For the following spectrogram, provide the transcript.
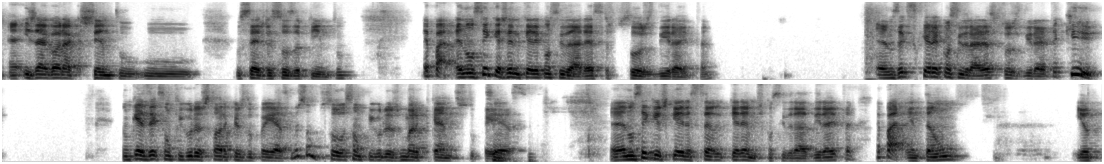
uh, e já agora acrescento o, o Sérgio Sousa Pinto, Epá, a não ser que a gente queira considerar essas pessoas de direita, a não ser que se queira considerar essas pessoas de direita, que não quer dizer que são figuras históricas do PS, mas são pessoas, são figuras marcantes do PS. Sim. A não ser que os queira, queiramos considerar de direita, epá, então eu,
